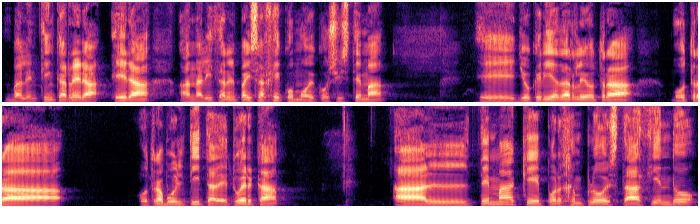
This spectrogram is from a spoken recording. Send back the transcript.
Valentín Carrera era analizar el paisaje como ecosistema, eh, yo quería darle otra, otra, otra vueltita de tuerca al tema que, por ejemplo, está haciendo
